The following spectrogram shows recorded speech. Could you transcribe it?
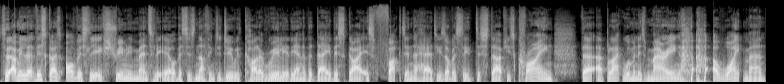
So, I mean, look, this guy's obviously extremely mentally ill. This is nothing to do with Carla, really, at the end of the day. This guy is fucked in the head. He's obviously disturbed. He's crying that a black woman is marrying a white man,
